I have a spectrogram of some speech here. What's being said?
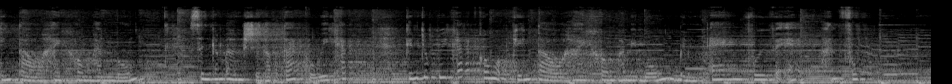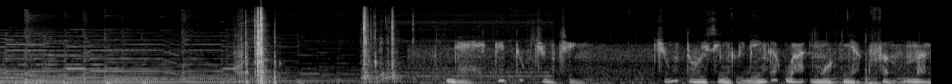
chuyến tàu 2024. Xin cảm ơn sự hợp tác của quý khách. Kính chúc quý khách có một chuyến tàu 2024 bình an, vui vẻ, hạnh phúc. Chương trình, chúng tôi xin gửi đến các bạn một nhạc phẩm mang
